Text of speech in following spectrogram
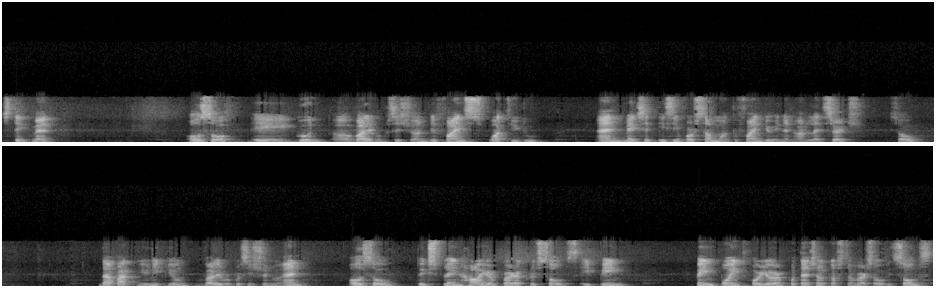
statement. Also, a good uh, value proposition defines what you do and makes it easy for someone to find you in an online search. So, dapat unique yung value proposition mo and also to explain how your product resolves a pain pain point for your potential customer. So it solves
